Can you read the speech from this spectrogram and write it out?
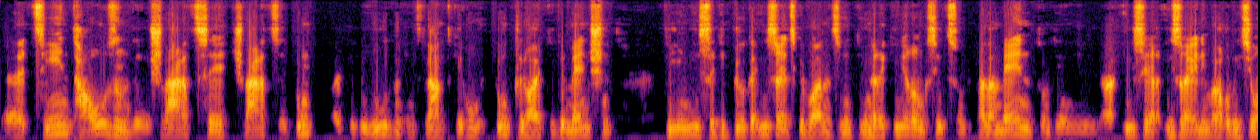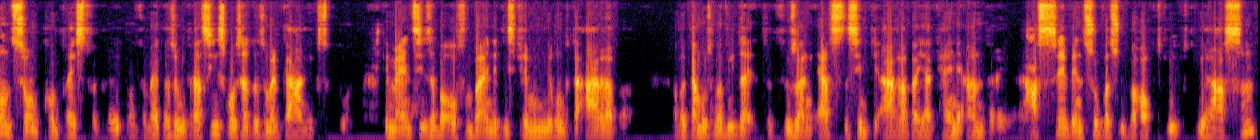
äh, Zehntausende schwarze, schwarze, dunkelhäutige Juden ins Land geholt, dunkelhäutige Menschen, die in Israel, die Bürger Israels geworden sind, die in Regierung sitzen und Parlament und in äh, Israel im Eurovision Song Contest vertreten und so weiter. Also mit Rassismus hat das mal gar nichts zu tun. Gemeint ist aber offenbar eine Diskriminierung der Araber. Aber da muss man wieder dazu sagen, erstens sind die Araber ja keine andere Rasse, wenn es sowas überhaupt gibt, wie Rassen.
